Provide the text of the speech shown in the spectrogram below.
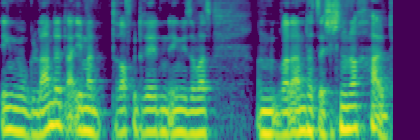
irgendwo gelandet, da jemand draufgetreten, irgendwie sowas und war dann tatsächlich nur noch halb.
